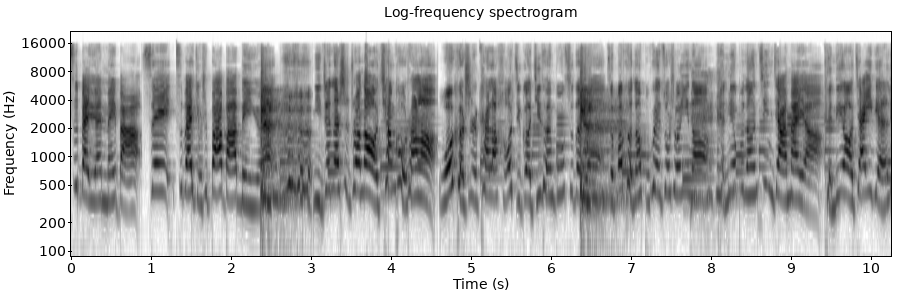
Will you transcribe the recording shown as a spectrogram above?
四百元每把，C 四百九十八把美元。你真的是撞到枪口上了，我可是开了好几个集团公司的人，怎么可能？能不会做生意呢？肯定不能进价卖呀，肯定要加一点利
